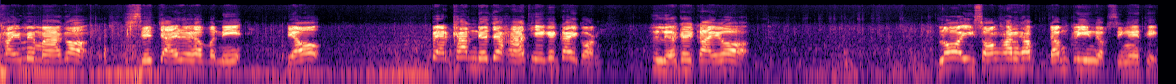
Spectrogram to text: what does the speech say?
ใครไม่มาก็เสียใจเลยครับวันนี้ เดี๋ยวแปดคันเดี๋ยวจะหาเทใกล้ๆก่อนที่เหลือไกลๆก็ รออีกสองคันครับดัมกรีนกับสิงห์ไฮเทค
